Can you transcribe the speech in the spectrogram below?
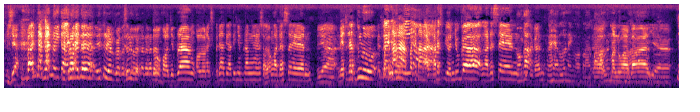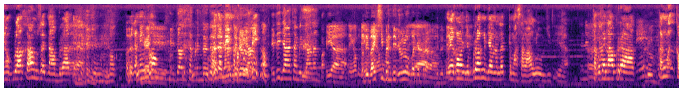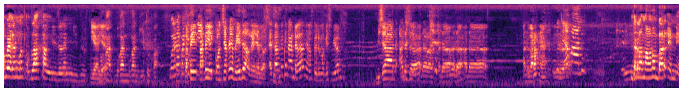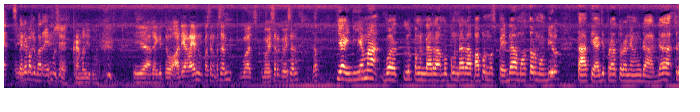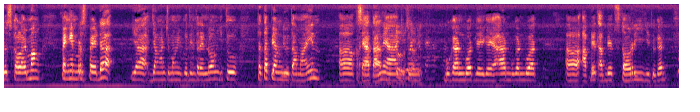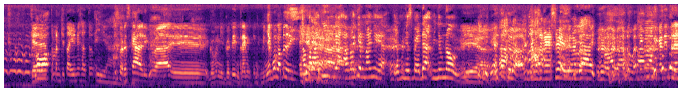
iya banyak kan itu aja itu, itu, itu yang gua kesel Itu, itu tuh kadang-kadang kalau nyebrang kalau naik sepeda hati-hati nyebrangnya soalnya nggak ada sen iya lihat-lihat dulu Lihat pakai dulu. tangan Iya. pakai tangan ada, ada spion juga nggak ada sen gitu enggak, kan leher lu nengok lah. Ya, Kepala lu nengok manual banget iya Nengok belakang, saya nabrak ya. Nengok, oh, kan Enggak nengok. Itu harusnya berhenti. Itu kan nengok, nengok. Jangan sambil jalan, Pak. iya Nengok, lebih nengok. baik sih berhenti dulu buat Iya, nyebrang Eh kalau nyebrang jangan lihat ke masa lalu gitu ya. Bener. Takutnya nabrak. Eh. aduh Kan kebanyakan ngeliat ke belakang gitu kan gitu. iya iya Bukan, bukan bukan gitu, Pak. Boleh tapi spion tapi konsepnya beda kayaknya pak eh tapi kan ada kan yang sepeda pakai spion bisa ada, ada Bisa. sih ada ada ada ada ada barangnya lebih aman Ntar lama-lama bar N ya, sepeda Iya. pakai bar. Bus ya keren banget itu iya kayak gitu ada yang lain pesan-pesan buat goeser goeser Ya intinya mah buat lu pengendara mau pengendara apa pun mau sepeda, motor, mobil taati aja peraturan yang udah ada. Terus kalau emang pengen bersepeda ya jangan cuma ngikutin tren doang gitu. Tetap yang diutamain eh, kesehatannya Betul, gitu. sekali. Bukan buat gaya-gayaan, bukan buat eh, update-update story gitu kan. kayak Kalau- teman kita ini satu Iya. Baru sekali gua eh gua mengikutin tren intinya gua nggak beli Apalagi ya, apalagi yang nanya ya, yang punya sepeda minjem dong. iya itu lah yang masak SW gitu kan, Iya. Berarti gua ngikutin tren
